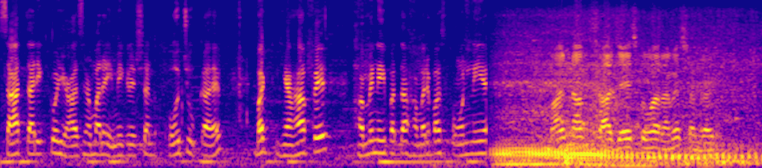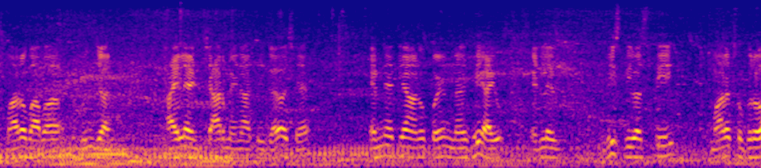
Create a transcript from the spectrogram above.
सात तारीख को यहाँ से हमारा इमिग्रेशन हो चुका है बट यहाँ पे हमें नहीं पता हमारे पास फ़ोन नहीं है મારું નામ શાહ જયેશકુમાર રમેશચંદ્ર મારો બાબા ગુંજન થાઈલેન્ડ ચાર મહિનાથી ગયો છે એમને ત્યાં અનુકૂળ નથી આવ્યું એટલે વીસ દિવસથી મારો છોકરો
